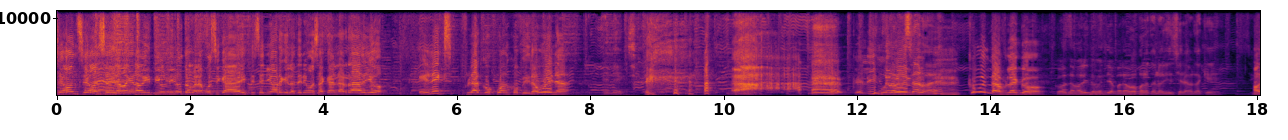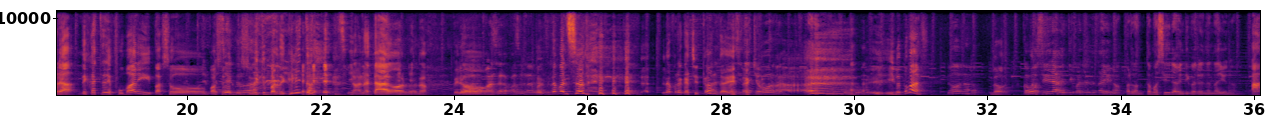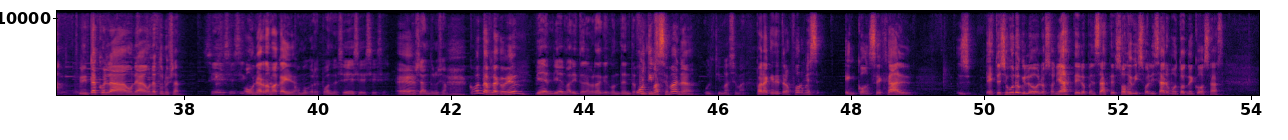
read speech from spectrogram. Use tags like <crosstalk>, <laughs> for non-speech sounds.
11, 11, 11 de la mañana, 21 minutos con la música de este señor que lo tenemos acá en la radio. El ex flaco Juanjo Piedrabuena. El ex. <laughs> Qué lindo Una verte. bizarra, ¿eh? ¿Cómo andás, flaco? ¿Cómo anda, Marito? Buen día para vos, para toda la audiencia. La verdad que. Ahora, ¿dejaste de fumar y pasó, Empecé subiste un par de kilitos? <laughs> Sí. No, no está gordo, no. Pero. No, la panza, la panza, la panza. La panzón. Era pero Pan- también. Pancita choborra. ¿Y, y no tomás? No, no. No. Tomo sidra 24-31. Perdón, tomo sidra 24-31. Ah, brindás con la, una, una tunuyán. Sí, sí, sí. O una rama caída. Como corresponde, sí, sí, sí. sí. ¿Eh? Tunuyán, Tunuyán. ¿Cómo andas, flaco? ¿Bien? Bien, bien, Marito, la verdad que contento. Última feliz. semana. Última semana. Para que te transformes en concejal. Estoy seguro que lo, lo soñaste, lo pensaste, sos de visualizar un montón de cosas.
